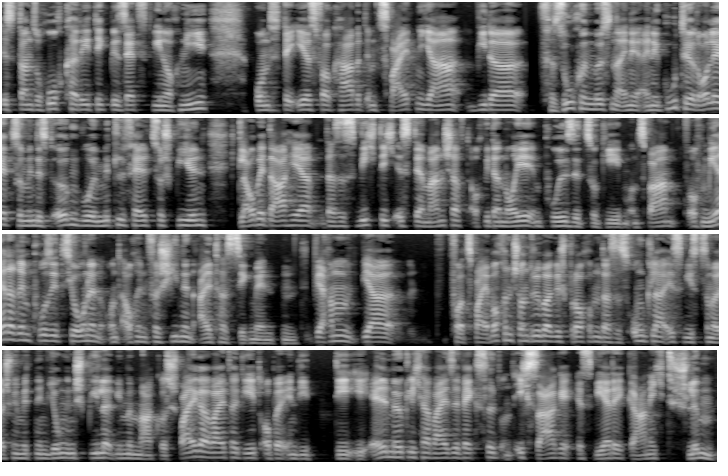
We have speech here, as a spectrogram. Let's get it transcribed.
ist dann so hochkarätig besetzt wie noch nie. Und der ESVK wird im zweiten Jahr wieder versuchen müssen, eine, eine gute Rolle zumindest irgendwo im Mittelfeld zu spielen. Ich glaube daher, dass es wichtig ist, der Mannschaft auch wieder neue Impulse zu geben. Und zwar auf mehreren Positionen und auch in verschiedenen Alterssegmenten. Wir haben ja vor zwei Wochen schon drüber gesprochen, dass es unklar ist, wie es zum Beispiel mit einem jungen Spieler wie mit Markus Schweiger weitergeht, ob er in die DEL möglicherweise wechselt. Und ich sage, es wäre gar nicht schlimm,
